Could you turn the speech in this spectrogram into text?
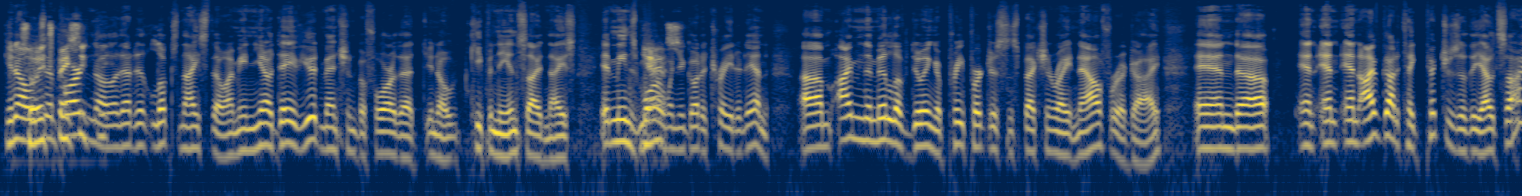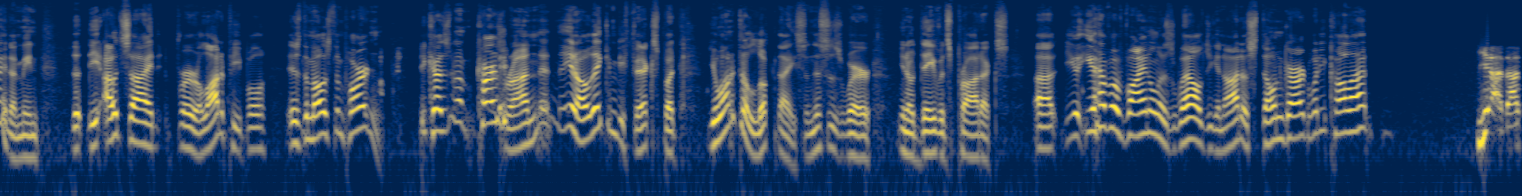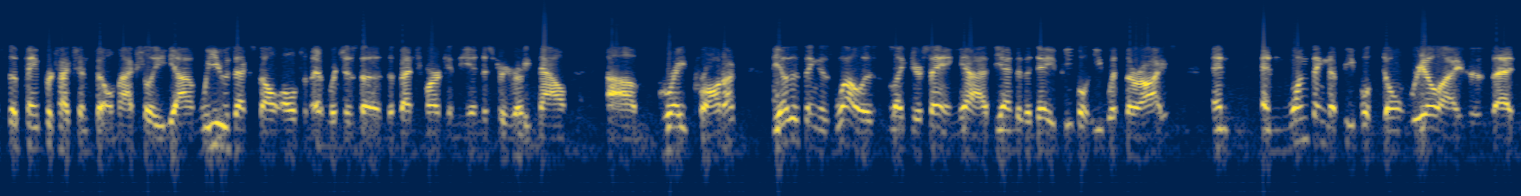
You know, so it's, it's important though that it looks nice. Though I mean, you know, Dave, you had mentioned before that you know keeping the inside nice. It means more yes. when you go to trade it in. Um, I'm in the middle of doing a pre-purchase inspection right now for a guy, and uh, and and and I've got to take pictures of the outside. I mean, the the outside for a lot of people is the most important because um, cars run. You know, they can be fixed, but you want it to look nice, and this is where you know David's products. Uh, you, you have a vinyl as well, do you not? A Stone Guard? What do you call that? Yeah, that's the paint protection film. Actually, yeah, we use XPEL Ultimate, which is the the benchmark in the industry right now. Um, great product. The other thing as well is, like you're saying, yeah, at the end of the day, people eat with their eyes, and and one thing that people don't realize is that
